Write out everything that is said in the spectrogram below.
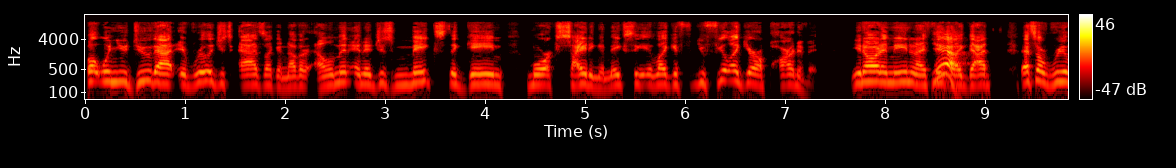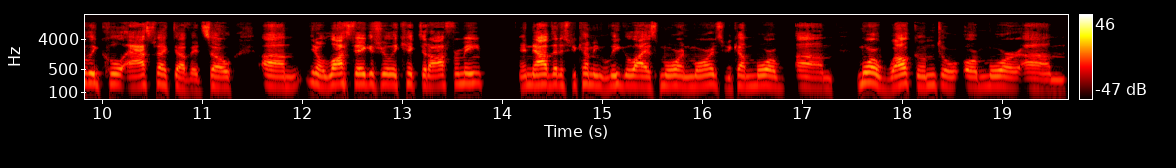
But when you do that, it really just adds like another element and it just makes the game more exciting. It makes it like if you feel like you're a part of it. You know what I mean? And I think Yeah. like that that's a really cool aspect of it. So um, you know, Las Vegas really kicked it off for me. And now that it's becoming legalized more and more, it's become more um more welcomed or, or more um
